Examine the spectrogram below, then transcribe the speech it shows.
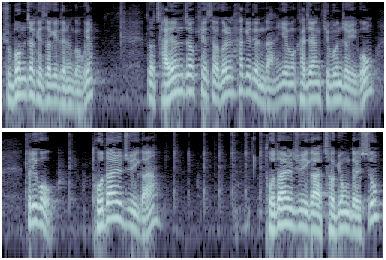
규범적 해석이 되는 거고요. 그래서 자연적 해석을 하게 된다. 이게 뭐 가장 기본적이고, 그리고 도달주의가 도달주의가 적용될 수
